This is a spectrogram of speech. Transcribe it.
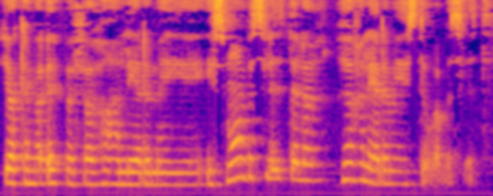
jag kan vara öppen för hur han leder mig i, i små beslut eller hur han leder mig i stora beslut.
